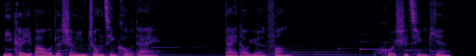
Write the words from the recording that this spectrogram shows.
你可以把我的声音装进口袋，带到远方。或是晴天，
